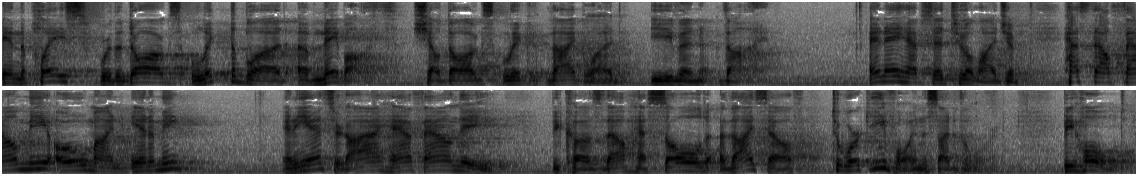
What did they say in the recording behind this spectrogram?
In the place where the dogs licked the blood of Naboth shall dogs lick thy blood even thine. And Ahab said to Elijah, Hast thou found me, O mine enemy? And he answered, I have found thee, because thou hast sold thyself to work evil in the sight of the Lord. Behold,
